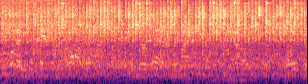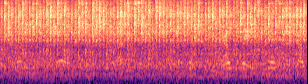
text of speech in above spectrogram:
People that you just came from the club in Berlin, I bring my, you know, roller coaster buddies. I'm insane. No sleep. You don't no joke.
